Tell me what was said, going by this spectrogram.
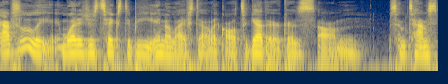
Absolutely. And what it just takes to be in a lifestyle like altogether, because um, sometimes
